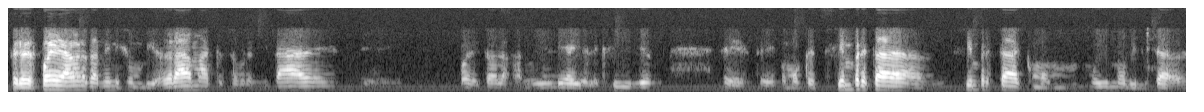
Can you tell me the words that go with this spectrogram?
pero después ahora también hice un biodrama sobre mi padre, eh, toda la familia y el exilio, este, como que siempre está siempre está como muy movilizado.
